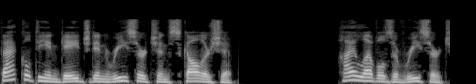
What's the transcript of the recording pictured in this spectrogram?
Faculty engaged in research and scholarship. High levels of research.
